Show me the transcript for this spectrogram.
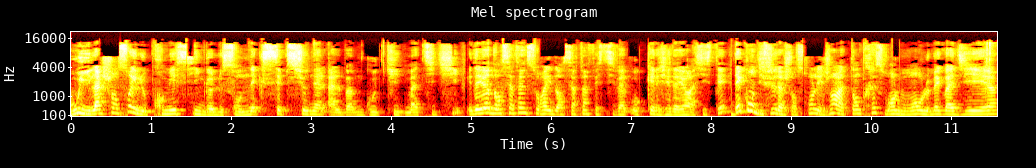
Oui, la chanson est le premier single de son exceptionnel album Good Kid Matichi. Et d'ailleurs, dans certaines soirées et dans certains festivals auxquels j'ai d'ailleurs assisté, dès qu'on diffuse la chanson, les gens attendent très souvent le moment où le mec va dire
